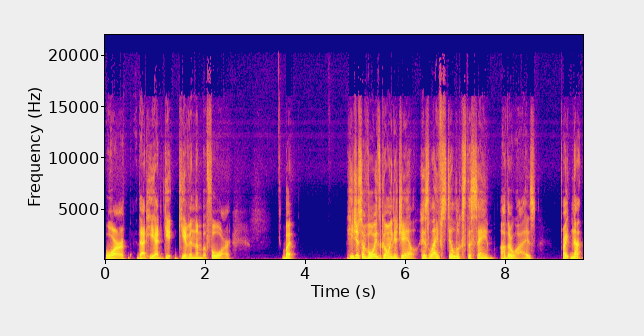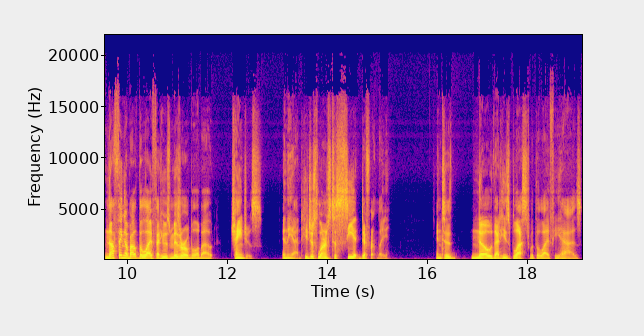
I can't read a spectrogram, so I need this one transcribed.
or that he had g- given them before. But he just avoids going to jail. His life still looks the same otherwise, right? No- nothing about the life that he was miserable about changes in the end. He just learns to see it differently and to know that he's blessed with the life he has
